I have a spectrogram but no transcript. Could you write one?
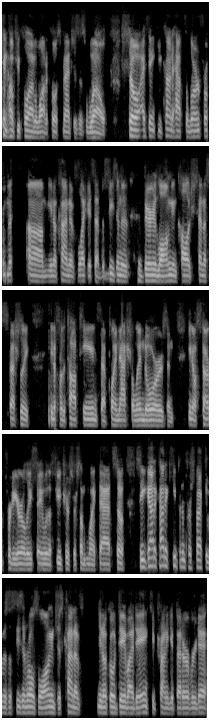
can help you pull out a lot of close matches as well. So I think you kind of have to learn from it. Um, you know, kind of like I said, the season is very long in college tennis, especially you know, for the top teams that play national indoors and, you know, start pretty early, say with a futures or something like that. So, so you got to kind of keep it in perspective as the season rolls along and just kind of, you know, go day by day and keep trying to get better every day.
